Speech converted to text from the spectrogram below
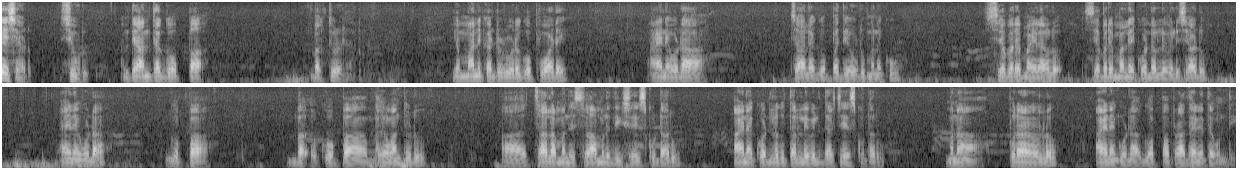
చేశాడు శివుడు. అంటే అంత గొప్ప భక్తుడు అన్నట్టు ఇక మణికంఠుడు కూడా గొప్పవాడే. ఆయన కూడా చాలా గొప్ప దేవుడు మనకు. శబరిమలలో శబరిమలై కొండలో వెలిశాడు. ఆయన కూడా గొప్ప భ గొప్ప భగవంతుడు. చాలామంది స్వాములు దీక్ష చేసుకుంటారు. ఆయన కొండలకు తరలి వెళ్ళి దర్శనం చేసుకుంటారు. మన పురాణాలలో ఆయన కూడా గొప్ప ప్రాధాన్యత ఉంది.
